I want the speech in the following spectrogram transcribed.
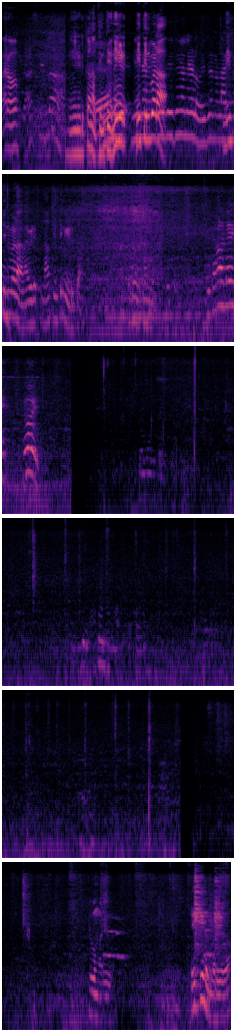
ಬಾರೋ. ನೀನ್ ಹಿಡ್ಕ ನಾವು ತಿಂತೀವಿ ನೀನು ಹಿಡ್ ನೀನ್ ತಿನ್ಬೇಡ. ನೀನು ತಿನ್ಬೇಡ, ನಾವ್ ಹಿಡ್, ನಾವ್ ತಿಂತೀನಿ, ಹಿಡ್ಕೊ. 이거 말이요. 얘기는 말이요.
